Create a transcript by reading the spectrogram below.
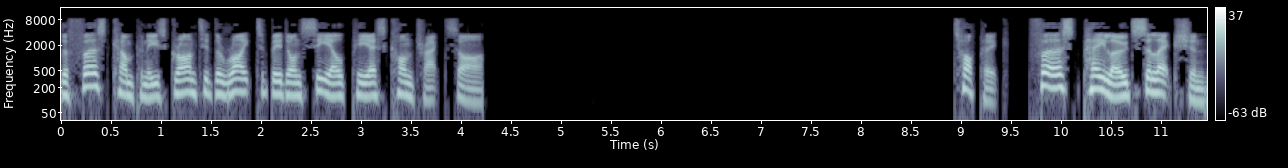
The first companies granted the right to bid on CLPS contracts are Topic: First payload selection.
